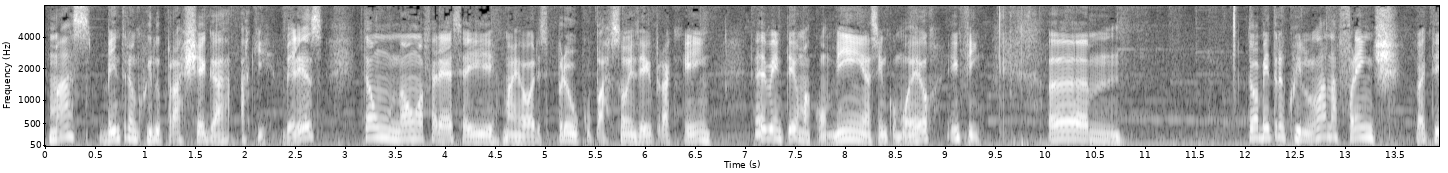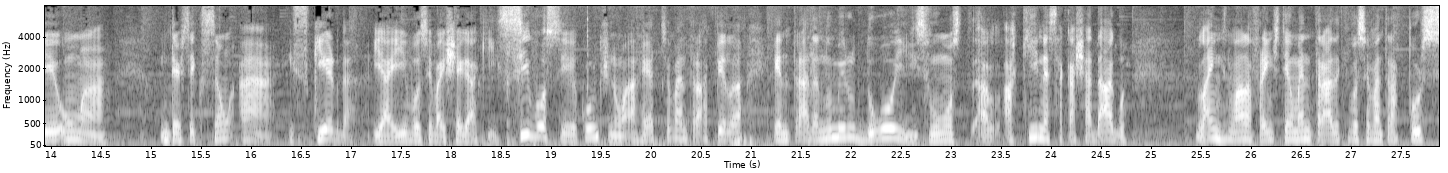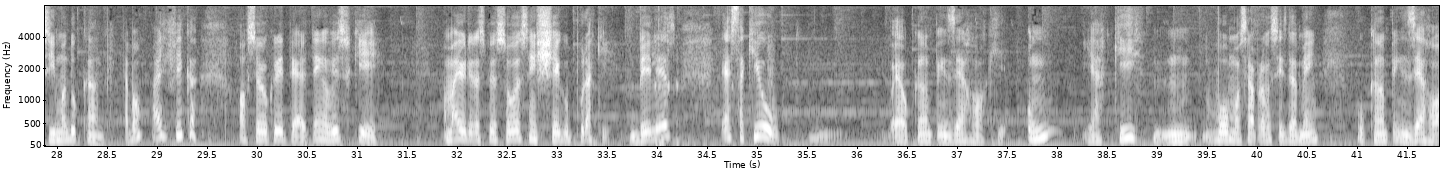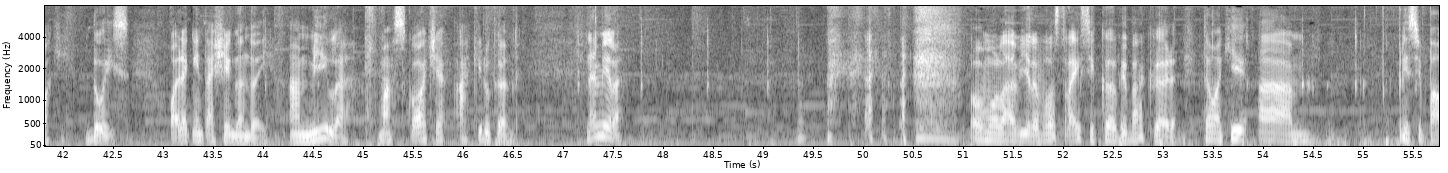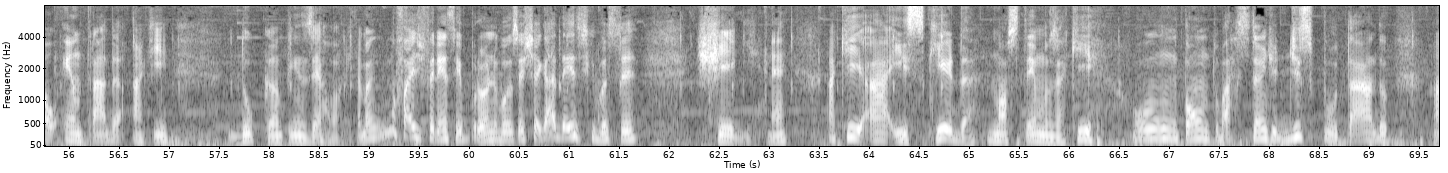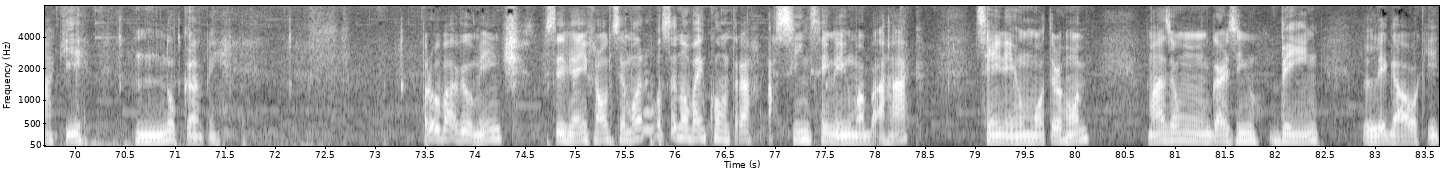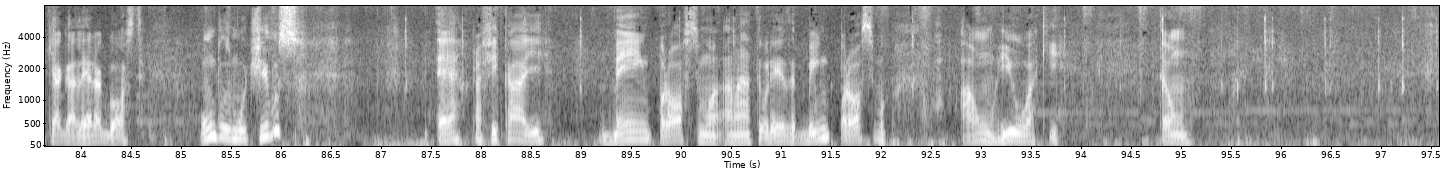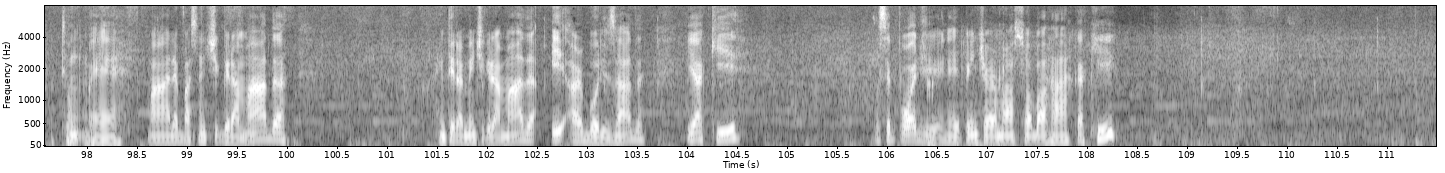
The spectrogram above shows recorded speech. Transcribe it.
mas bem tranquilo para chegar aqui, beleza? Então não oferece aí maiores preocupações aí para quem devem ter uma combinha, assim como eu, enfim. Um, então é bem tranquilo. Lá na frente vai ter uma intersecção à esquerda e aí você vai chegar aqui. Se você continuar reto, você vai entrar pela entrada número 2. Vou mostrar aqui nessa caixa d'água. Lá, lá na frente tem uma entrada que você vai entrar por cima do camping, tá bom? Aí fica ao seu critério. Tenho visto que a maioria das pessoas tem chego por aqui, beleza? Essa aqui o, é o camping Zé Roque 1 e aqui hum, vou mostrar para vocês também o Camping Zé Rock 2. Olha quem tá chegando aí. A Mila, mascote aqui do camping. Né, Mila? Vamos lá, Mila, mostrar esse camping bacana. Então aqui a principal entrada aqui do Camping Zé Rock. Também não faz diferença aí por onde você chegar, desde que você chegue, né? Aqui à esquerda nós temos aqui um ponto bastante disputado aqui no camping. Provavelmente, se vier em final de semana, você não vai encontrar assim, sem nenhuma barraca, sem nenhum motorhome, mas é um lugarzinho bem legal aqui que a galera gosta. Um dos motivos é para ficar aí bem próximo à natureza, bem próximo a um rio aqui. Então, tem é, uma área bastante gramada, inteiramente gramada e arborizada. E aqui você pode de repente armar sua barraca aqui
